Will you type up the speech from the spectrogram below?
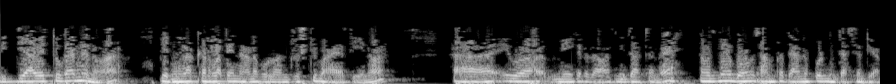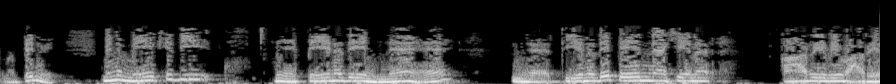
විද්‍යාවෙත් උගන්වනවා. පෙන්වලා කරලා පෙන්වන්න පුළුවන් දෘෂ්ටි මායා තියෙනවා. ඒවා මේකට තවත් නිදර්ශන නැහැ. නමුත් මේ බොහොම සම්ප්‍රදාන කුල් නිදර්ශන ටිකක් මම පෙන්වුවේ. මෙන්න මේකෙදි මේ පේන දේ නැහැ, තියෙන දේ පේන්නේ නැහැ කියන ආර්ය විවරය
